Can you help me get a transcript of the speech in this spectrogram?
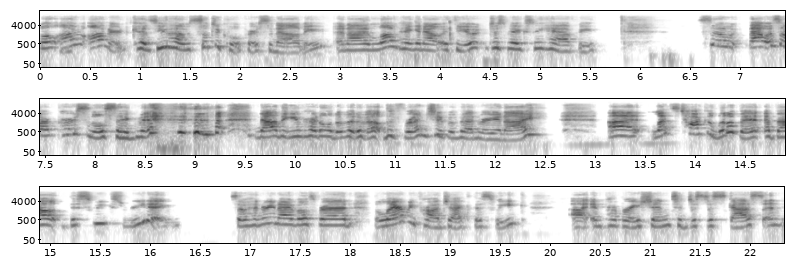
Well, I'm honored because you have such a cool personality and I love hanging out with you. It just makes me happy. So that was our personal segment. now that you've heard a little bit about the friendship of Henry and I, uh, let's talk a little bit about this week's reading. So Henry and I both read The Laramie Project this week uh, in preparation to just discuss. And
